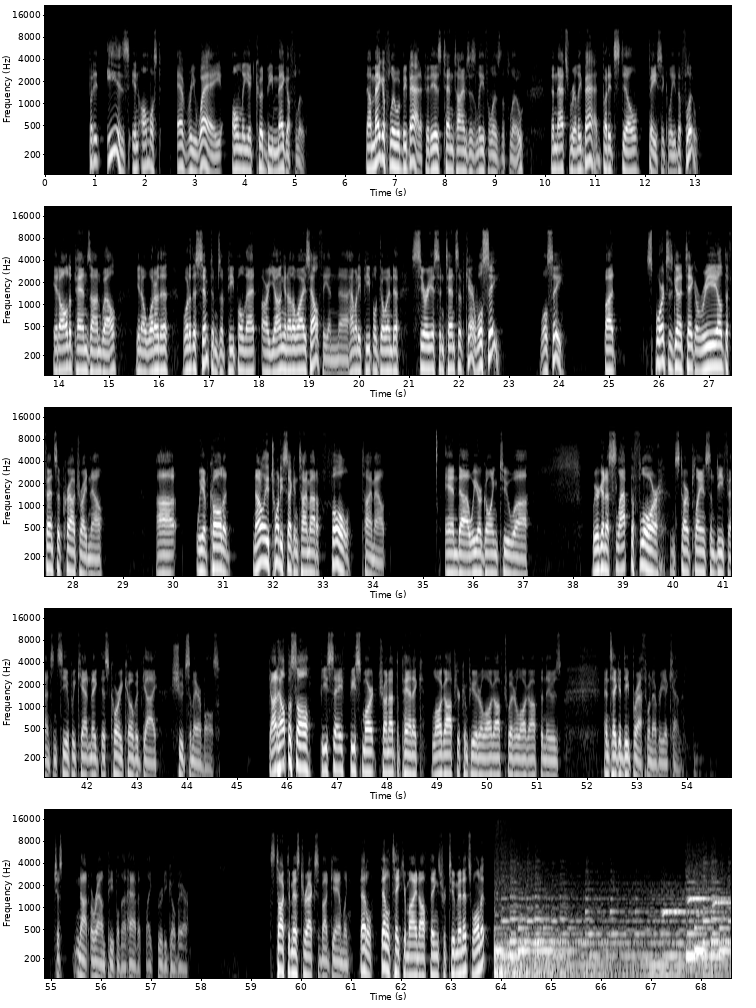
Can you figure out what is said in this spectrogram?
but it is in almost every way, only it could be mega flu. Now, mega flu would be bad. If it is 10 times as lethal as the flu, then that's really bad, but it's still basically the flu. It all depends on, well, you know, what are the what are the symptoms of people that are young and otherwise healthy and uh, how many people go into serious intensive care? We'll see. We'll see. But sports is going to take a real defensive crouch right now. Uh, we have called a not only a 20 second timeout, a full timeout and uh, we are going to uh, we're going to slap the floor and start playing some defense and see if we can't make this Corey COVID guy shoot some air balls. God help us all. Be safe. Be smart. Try not to panic. Log off your computer. Log off Twitter. Log off the news, and take a deep breath whenever you can. Just not around people that have it, like Rudy Gobert. Let's talk to Mr. X about gambling. That'll that'll take your mind off things for two minutes, won't it?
